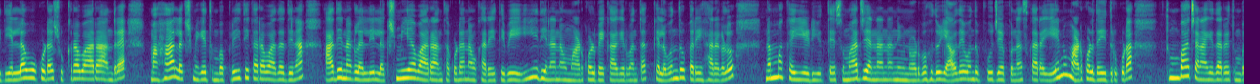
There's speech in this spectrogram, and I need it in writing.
ಇದೆಲ್ಲವೂ ಕೂಡ ಶುಕ್ರವಾರ ಅಂದರೆ ಮಹಾಲಕ್ಷ್ಮಿಗೆ ತುಂಬ ಪ್ರೀತಿಕರವಾದ ದಿನ. ಆ ದಿನಗಳಲ್ಲಿ ಲಕ್ಷ್ಮಿಯ ವಾರ ಅಂತ ಕೂಡ ನಾವು ಕರಿತೀವಿ. ಈ ದಿನ ನಾವು ಮಾಡ್ಕೊಳ್ಬೇಕಾಗಿರುವಂಥ ಕೆಲವೊಂದು ಪರಿಹಾರಗಳು ನಮ್ಮ ಕೈ ಹಿಡಿಯುತ್ತೆ. ಸುಮಾರು ಜನನ ನೀವು ನೋಡಬಹುದು, ಯಾವುದೇ ಒಂದು ಪೂಜೆ, ಪುನಸ್ಕಾರ ಏನು ಮಾಡ್ಕೊಳ್ಳದೇ ಇದ್ದರೂ ಕೂಡ ತುಂಬ ಚೆನ್ನಾಗಿದ್ದಾರೆ, ತುಂಬ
